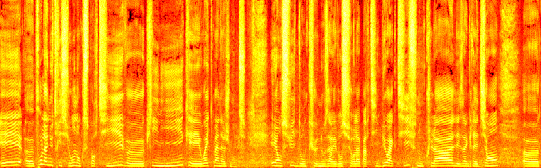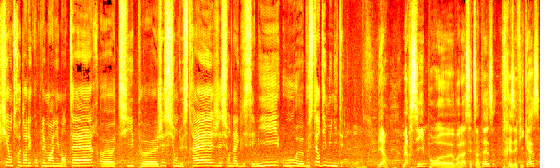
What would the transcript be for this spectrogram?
et euh, pour la nutrition, donc sportive, euh, clinique et weight management. Et ensuite, donc, nous arrivons sur la partie bioactif, donc là, les ingrédients qui entrent dans les compléments alimentaires, type gestion du stress, gestion de la glycémie ou booster d'immunité. Bien, merci pour voilà, cette synthèse très efficace.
